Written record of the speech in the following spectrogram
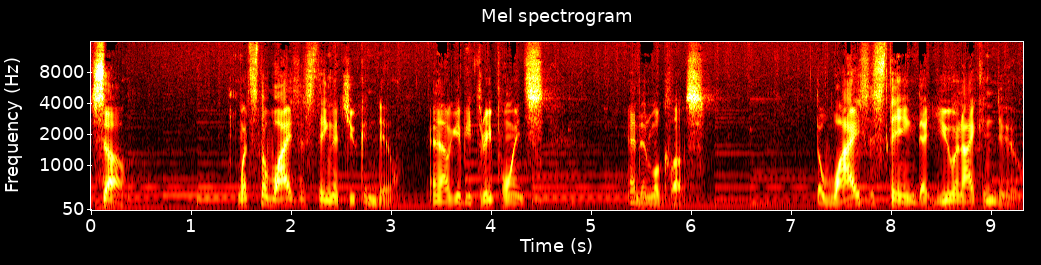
So, what's the wisest thing that you can do? And I'll give you three points and then we'll close. The wisest thing that you and I can do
